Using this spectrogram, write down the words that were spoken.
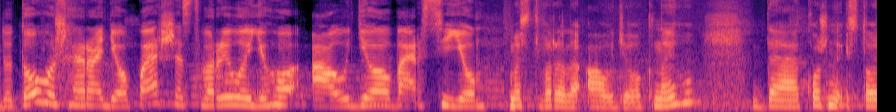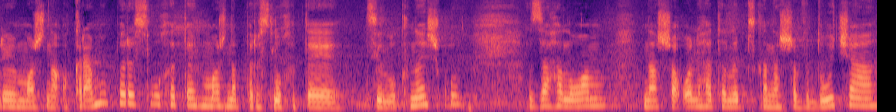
До того ж, Радіо Перше створило його аудіоверсію. Ми створили аудіокнигу, де кожну історію можна окремо переслухати, можна переслухати цілу книжку. Загалом наша Ольга Талипська, наша ведуча,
